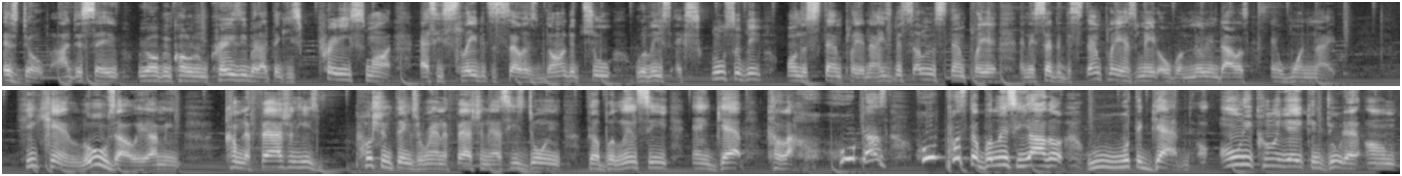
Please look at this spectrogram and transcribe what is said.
is dope. I just say we all been calling him crazy, but I think he's pretty smart as he slated to sell his Donda 2 release exclusively on the STEM player. Now he's been selling the STEM player, and they said that the STEM player has made over a million dollars in one night. He can't lose out here. I mean, come to fashion, he's pushing things around in fashion as he's doing the Balenci and Gap collab. Who does? Who puts the Balenciaga with the Gap? Only Kanye can do that. Um,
